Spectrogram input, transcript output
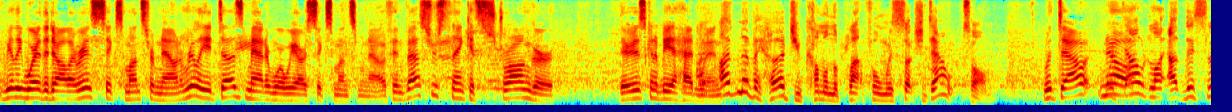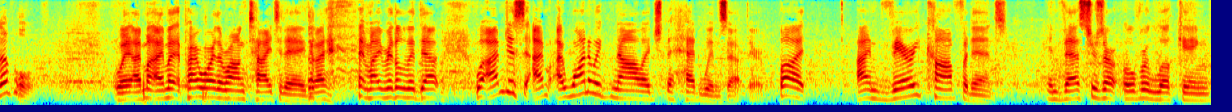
really where the dollar is six months from now. And really, it does matter where we are six months from now. If investors think it's stronger, there is going to be a headwind. I've never heard you come on the platform with such doubt, Tom. With doubt? No. With doubt, like at this level. Wait, I, might- I, might- I probably wore the wrong tie today. Do I, am I riddled with doubt? Well, I'm just, I'm, I want to acknowledge the headwinds out there, but I'm very confident investors are overlooking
